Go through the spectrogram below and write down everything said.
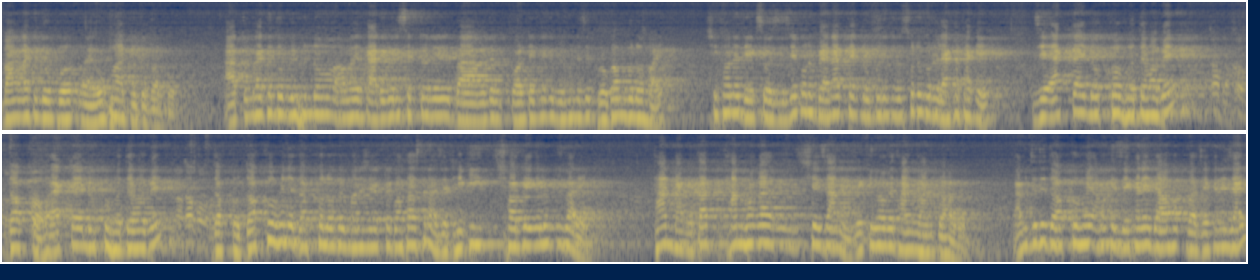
বাংলা কিন্তু উপ- উপহার দিতে পারব। আর তোমরা কিন্তু বিভিন্ন আমাদের কারিগরি সেক্টরে বা আমাদের পলিটেকনিকের বিভিন্ন যে প্রোগ্রামগুলো হয় সেখানে দেখছ যে কোনো ব্যানার থাকলে উপরে কিন্তু ছোট করে লেখা থাকে যে একটাই লক্ষ্য হতে হবে, দক্ষ। একটাই লক্ষ্য হতে হবে, দক্ষ। দক্ষ হলে দক্ষ লোকের মানুষের একটা কথা আছে না, যে ঢেকি স্বর্গে গেল কি পারে ধান ভাঙে। তার ধান ভাঙা সে জানে যে কীভাবে ধান ভাঙতে হবে। আমি যদি দক্ষ হই, আমাকে যেখানে যাওয়া হোক বা যেখানে যাই,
